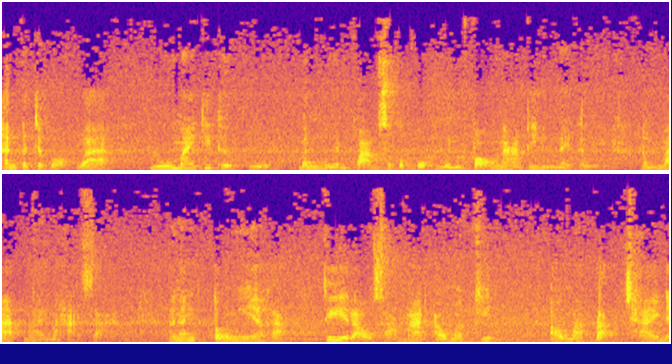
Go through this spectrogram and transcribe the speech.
ท่านก็จะบอกว่า รู้ไหมที่เธอพูด มันเหมือนความสกปรกเหมือนฟองน้ำที่อยู่ในทะเล มันมากมายมหาศาล เพราะนั้นตรงนี้ค่ะ ที่เราสามารถเอามาคิด เอามาปรับใช้ใน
